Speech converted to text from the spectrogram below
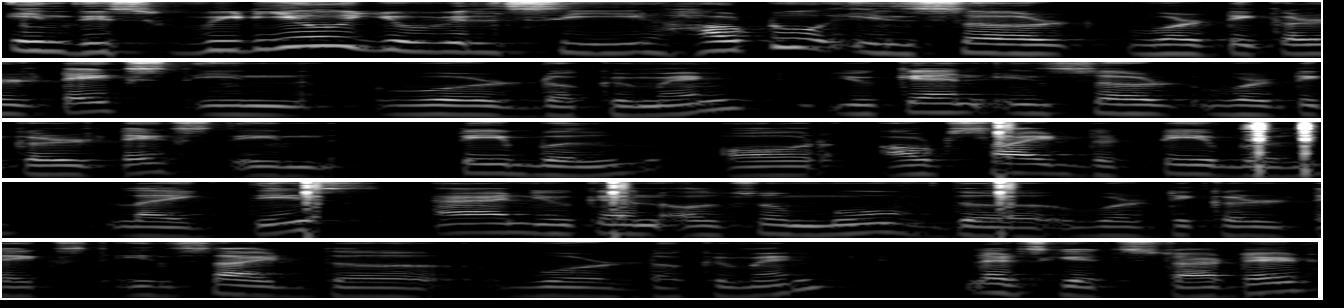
In this video, you will see how to insert vertical text in Word document. You can insert vertical text in table or outside the table like this and you can also move the vertical text inside the Word document. Let's get started.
